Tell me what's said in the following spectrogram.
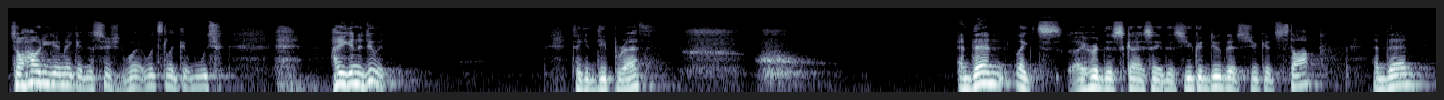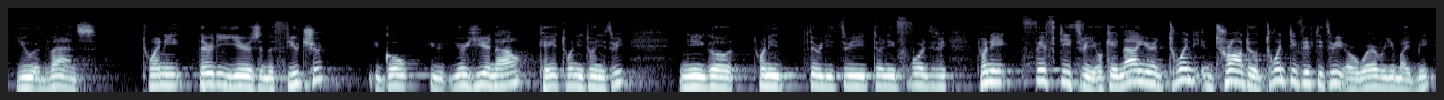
So how are you going to make a decision? What's like, which, how are you going to do it? Take a deep breath. And then, like I heard this guy say this, you could do this. You could stop, and then you advance 20, 30 years in the future. You go, you, are here now, okay, 2023, and then you go 2033, 2043, 2053. Okay, now you're in, 20, in Toronto, 2053, or wherever you might be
